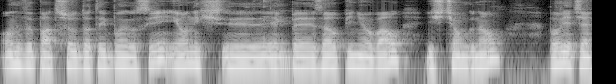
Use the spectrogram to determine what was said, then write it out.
on wypatrzył do tej Borussii i on ich e, jakby zaopiniował i ściągnął. Bo wiecie,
